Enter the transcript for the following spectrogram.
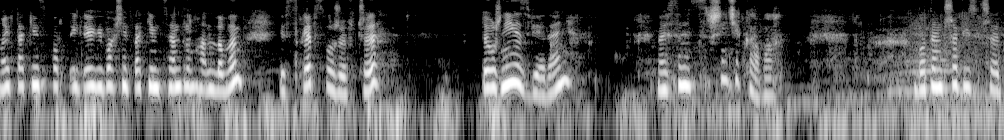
No i w takim sport, i właśnie w takim centrum handlowym jest sklep spożywczy. To już nie jest Wiedeń. No jestem strasznie ciekawa. Bo ten przepis przed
